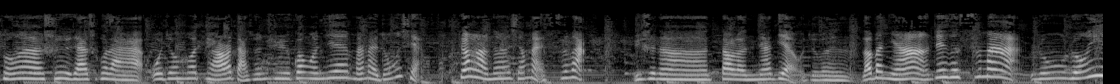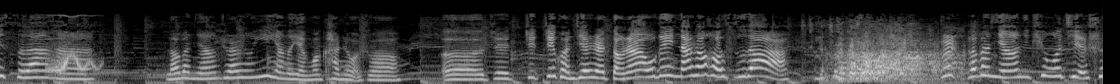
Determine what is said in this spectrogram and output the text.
从啊十九家出来，我就和条儿打算去逛逛街买买东西，正好呢想买丝袜，于是呢到了那家店，我就问老板娘：“这个丝袜容容易撕烂吗？”老板娘居然用异样的眼光看着我说：“呃，这这这款结实，等着我给你拿双好丝的。”不是老板娘，你听我解释。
